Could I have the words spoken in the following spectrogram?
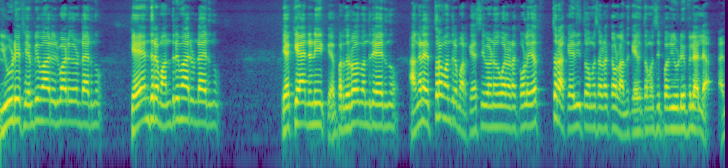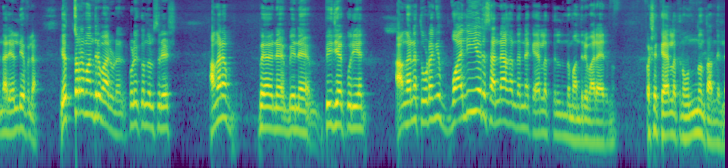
യു ഡി എഫ് എം പിമാർ ഒരുപാട് പേരുണ്ടായിരുന്നു. കേന്ദ്രമന്ത്രിമാരുണ്ടായിരുന്നു. എ കെ ആന്റണി പ്രതിരോധ മന്ത്രിയായിരുന്നു. അങ്ങനെ എത്ര മന്ത്രിമാർ? കെ സി വേണുഗോപാൽ അടക്കമുള്ള എത്ര കെ വി തോമസ് അടക്കമുള്ള അന്ന് കെ വി തോമസ് ഇപ്പം യു ഡി എഫിലല്ല എന്നാൽ എൽ ഡി എഫിലാണ് എത്ര മന്ത്രിമാരുണ്ട്? കൊടിക്കുന്നിൽ സുരേഷ് അങ്ങനെ പിന്നെ പിന്നെ പി ജെ കുര്യൻ അങ്ങനെ തുടങ്ങി വലിയൊരു സന്നാഹം തന്നെ കേരളത്തിൽ നിന്ന് മന്ത്രിമാരായിരുന്നു. പക്ഷേ കേരളത്തിന് ഒന്നും തന്നില്ല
